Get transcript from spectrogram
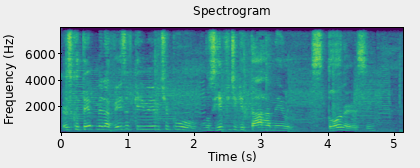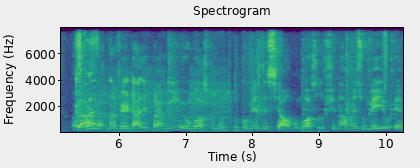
eu escutei a primeira vez e fiquei meio tipo. uns riffs de guitarra meio Stoner, assim. Cara, coisas... na verdade, para mim, eu gosto muito do começo desse álbum, gosto do final, mas o meio é,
